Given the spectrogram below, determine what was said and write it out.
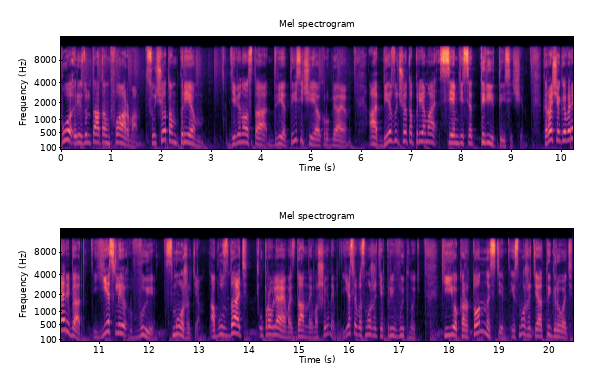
По результатам фарма, с учетом прем 92 тысячи я округляю, а без учета према 73 тысячи. Короче говоря, ребят, если вы сможете обуздать управляемость данной машины, если вы сможете привыкнуть к ее картонности и сможете отыгрывать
